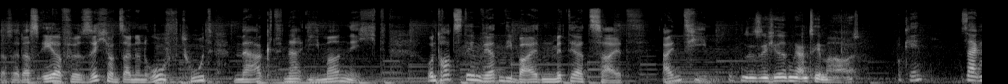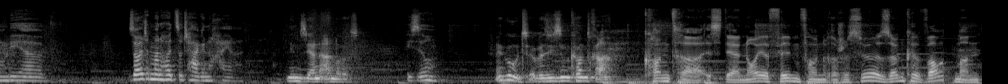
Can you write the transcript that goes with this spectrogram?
Dass er das eher für sich und seinen Ruf tut, merkt Naima nicht. Und trotzdem werden die beiden mit der Zeit ein Team. Suchen Sie sich irgendein Thema aus. Okay. Sagen wir, sollte man heutzutage noch heiraten? Nehmen Sie ein anderes. Wieso? Na gut, aber Sie sind kontra. Contra ist der neue Film von Regisseur Sönke Wortmann,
